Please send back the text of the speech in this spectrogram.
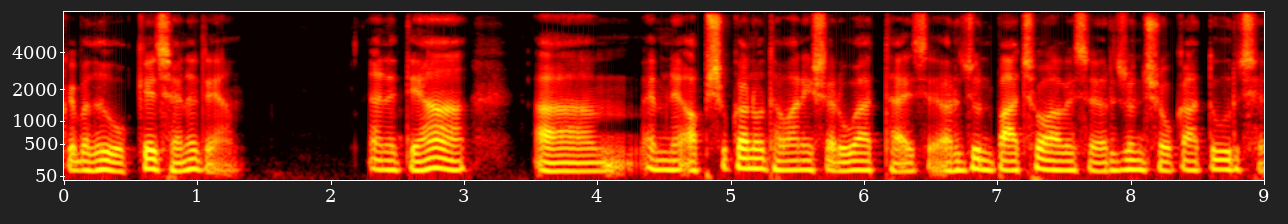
કે બધું ઓકે છે ને ત્યાં? અને ત્યાં એમને અપશુકનો થવાની શરૂઆત થાય છે. અર્જુન પાછો આવે છે. અર્જુન શોકાતુર છે.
